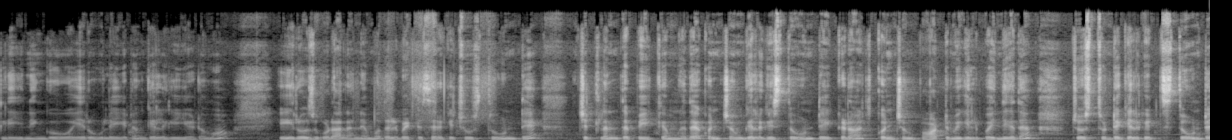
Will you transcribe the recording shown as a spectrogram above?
క్లీనింగ్ ఎరువులు వేయడం గెలిగియడము ఈరోజు కూడా అలానే మొదలు పెట్టేసరికి చూస్తూ ఉంటే చెట్లంతా పీకాం కదా. కొంచెం గెలిగిస్తూ ఉంటే ఇక్కడ కొంచెం పాటు మిగిలిపోయింది కదా. చూస్తుంటే గెలిగిస్తూ ఉంటే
